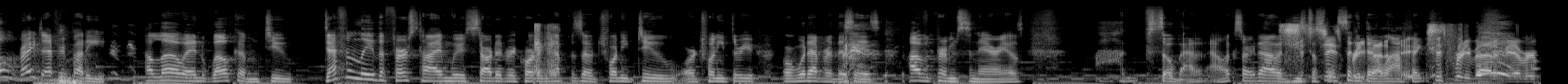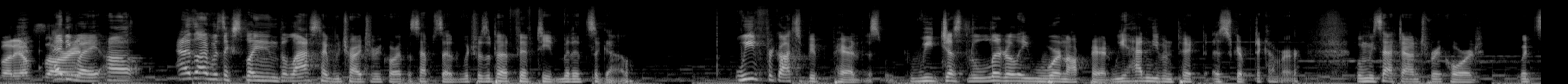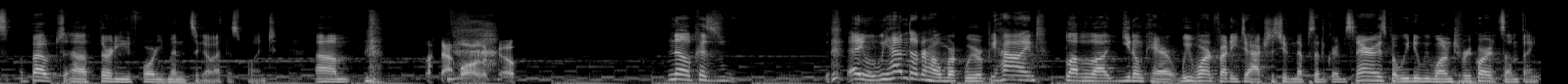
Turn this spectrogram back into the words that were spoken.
All right, everybody. Hello and welcome to definitely the first time we've started recording episode 22 or 23 or whatever this is of Grim Scenarios. Ah, I'm so bad at Alex right now, and he's just She's sitting there mad at me. laughing. She's pretty bad at me, everybody. I'm sorry. Anyway, uh, as I was explaining the last time we tried to record this episode, which was about 15 minutes ago, we forgot to be prepared this week. We just literally were not prepared. We hadn't even picked a script to cover when we sat down to record, which about uh, 30, 40 minutes ago at this point. Um, not that long ago. no, because anyway, we hadn't done our homework. We were behind. Blah blah blah. You don't care. We weren't ready to actually shoot an episode of Grim Scenarios, but we knew we wanted to record something.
